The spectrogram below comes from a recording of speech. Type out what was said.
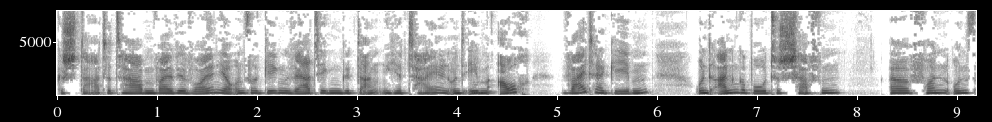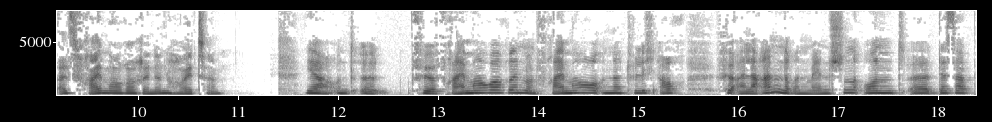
gestartet haben, weil wir wollen ja unsere gegenwärtigen Gedanken hier teilen und eben mhm. auch weitergeben und Angebote schaffen äh, von uns als Freimaurerinnen heute. Ja, und äh, für Freimaurerinnen und Freimaurer und natürlich auch für alle anderen Menschen. Und äh, deshalb,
